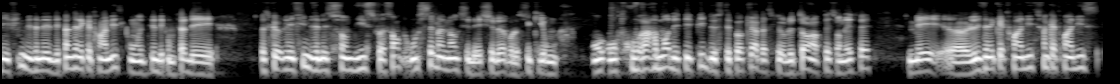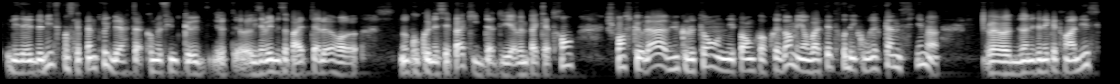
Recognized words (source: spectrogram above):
les films des années des fins des années 90 qui ont été comme ça des parce que les films des années 70, 60, on le sait maintenant que c'est des chefs-d'œuvre. Ceux qui ont, on, on, trouve rarement des pépites de cette époque-là parce que le temps a fait son effet. Mais euh, les années 90, fin 90, les années 2000, je pense qu'il y a plein de trucs. Comme le film que euh, Xavier nous a parlé tout à l'heure, euh, donc on connaissait pas, qui date d'il n'y a même pas 4 ans. Je pense que là, vu que le temps n'est pas encore présent, mais on va peut-être redécouvrir plein de films dans les années 90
